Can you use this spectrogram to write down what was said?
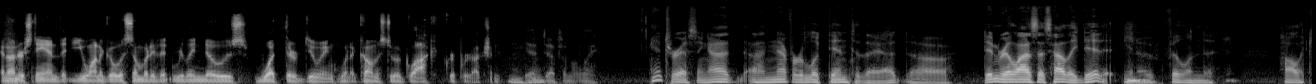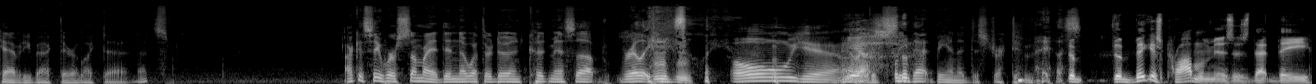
and understand that you want to go with somebody that really knows what they're doing when it comes to a Glock grip reduction. Yeah, definitely. Interesting. I I never looked into that. Uh, didn't realize that's how they did it. You know, filling the hollow cavity back there like that. That's. I could see where somebody that didn't know what they're doing could mess up really easily. Oh yeah. yeah. I could see that being a destructive mess. the the biggest problem is is that they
